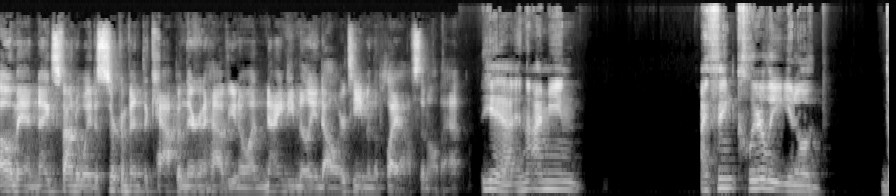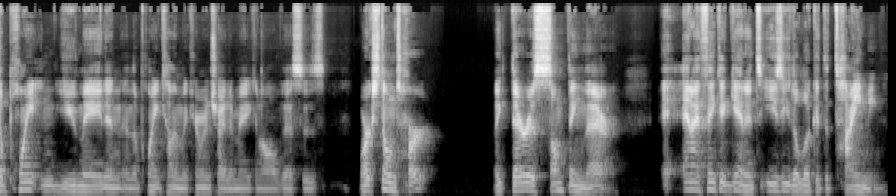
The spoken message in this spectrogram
oh man knights found a way to circumvent the cap and they're going to have you know a 90 million dollar team in the playoffs and all that. Yeah, and I mean, I think clearly, you know, the point you made and, and the point Kelly McCrimmon tried to make in all of this is Mark Stone's hurt. Like there is something there. And I think again, it's easy to look at the timing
